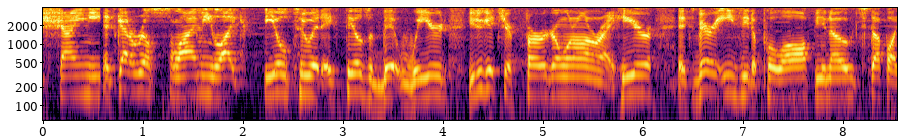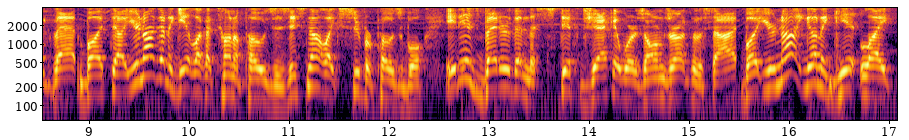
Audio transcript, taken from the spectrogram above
shiny, it's got a real slimy-like feel to it. It feels a bit weird. You do get your fur going on right here. It's very easy to pull off, you know, stuff like that, but uh, you're not going to get, like, a ton of poses. It's not, like, super posable. It is better than the stiff jacket where his arms are out to the side, but you're not going to get, like,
